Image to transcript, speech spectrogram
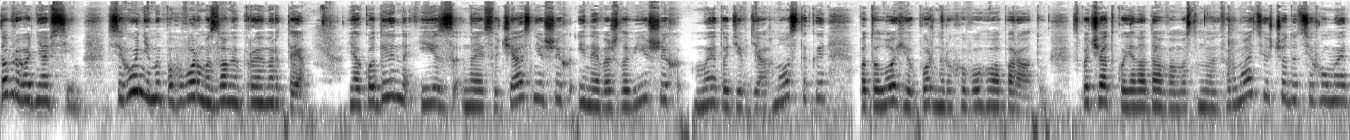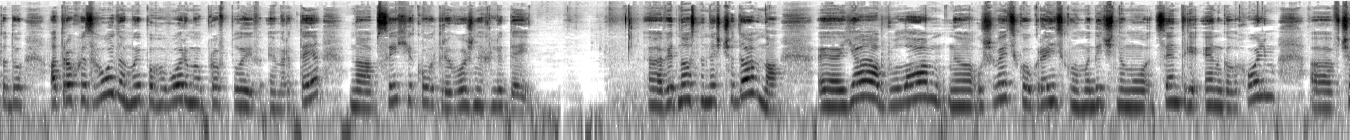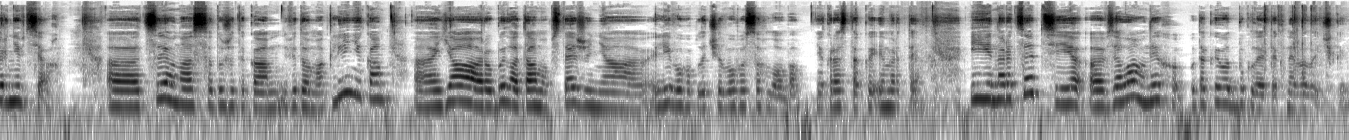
Доброго дня всім! Сьогодні ми поговоримо з вами про МРТ як один із найсучасніших і найважливіших методів діагностики патології опорно-рухового апарату. Спочатку я надам вам основну інформацію щодо цього методу, а трохи згодом ми поговоримо про вплив МРТ на психіку тривожних людей. Е, Відносно нещодавно е, я була е, у шведсько-українському медичному центрі Енгелхольм в Чернівцях. Е, Це у нас дуже така відома клініка. Е, Я робила там обстеження лівого плечового суглоба, якраз таки МРТ. І на рецепції е, взяла у них такий от буклетик невеличкий.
